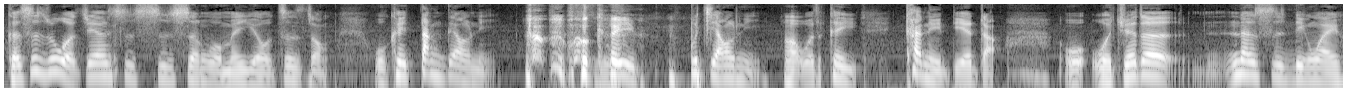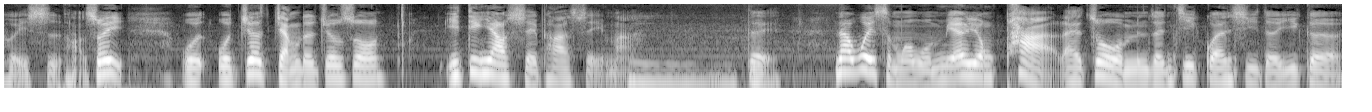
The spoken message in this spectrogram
可是如果今天是师生，我们有这种，我可以当掉你，我可以 不教你啊，我可以看你跌倒。我我觉得那是另外一回事哈，所以我我就讲的就是说，一定要谁怕谁嘛，嗯对。那为什么我们要用怕来做我们人际关系的一个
